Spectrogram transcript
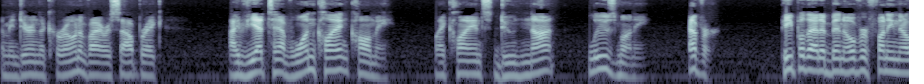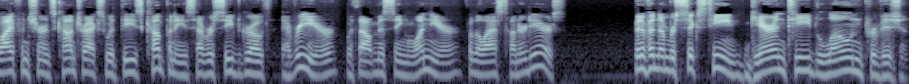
I mean, during the coronavirus outbreak, I've yet to have one client call me. My clients do not lose money ever. People that have been overfunding their life insurance contracts with these companies have received growth every year without missing one year for the last 100 years. Benefit number 16 guaranteed loan provisions.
